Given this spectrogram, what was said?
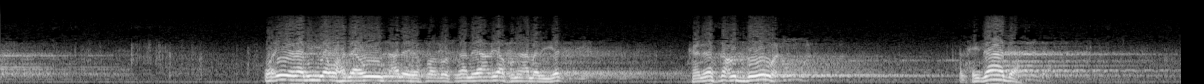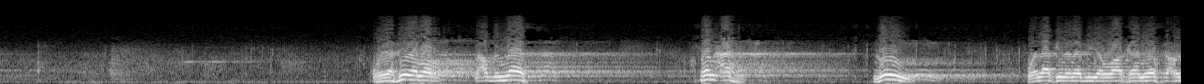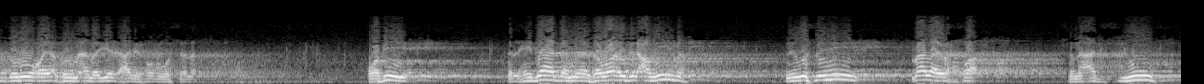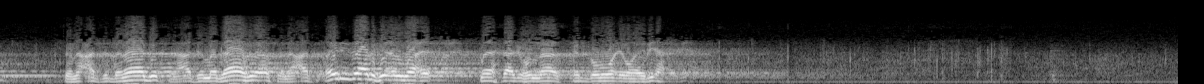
وإن نبي داود عليه الصلاة والسلام يأكل من عمل اليد كان يصنع الدروع الحدادة. وهي في نظر بعض الناس صنعة لون ولكن نبي الله كان يصنع الدروع ويأكل مع من عليه الصلاة والسلام. وفي الحدادة من الفوائد العظيمة للمسلمين ما لا يحصى. صناعة السيوف صناعة البنادق صناعة المدافع صناعة غير ذلك من أنواع ما يحتاجه الناس كالدروع وغيرها.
